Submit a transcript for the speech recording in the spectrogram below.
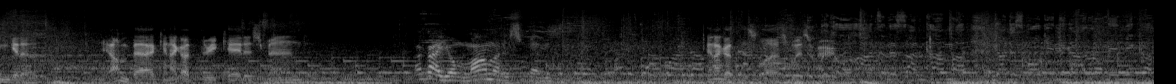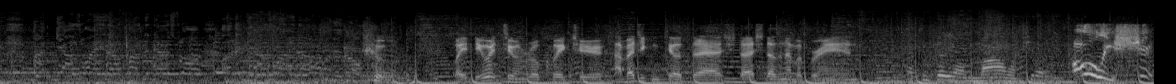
can get a. Yeah, I'm back, and I got 3k to spend, I got your mama to spend. and I got this last whisper. Ooh. Wait, do it to him real quick, Cheer. I bet you can kill Thresh. Thresh doesn't have a brand. I can kill your mama. She. Holy shit!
